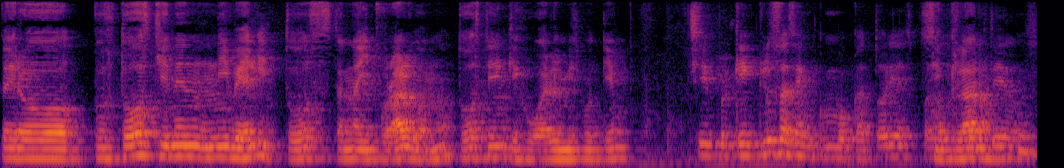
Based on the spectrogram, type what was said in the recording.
Pero pues todos tienen un nivel y todos están ahí por algo, ¿no? Todos tienen que jugar al mismo tiempo. Sí, porque incluso hacen convocatorias para Sí, los claro. partidos.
